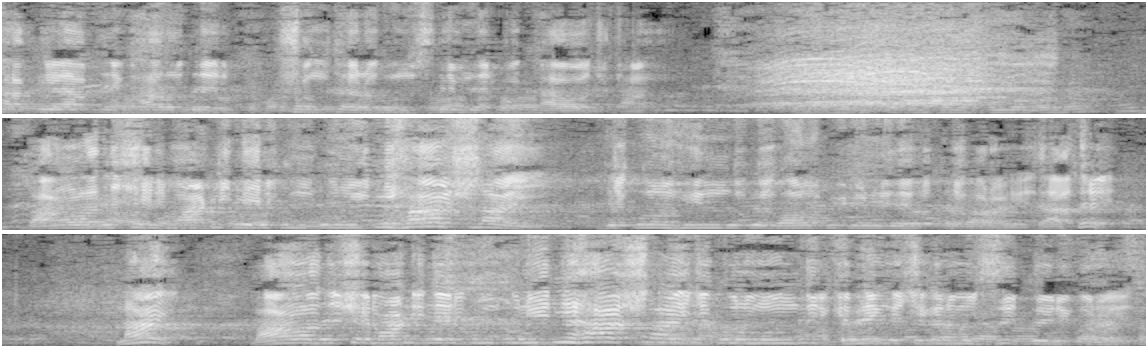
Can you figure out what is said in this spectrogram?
থাকলে আপনি ভারতের সংখ্যালঘু মুসলিমদের পক্ষে আওয়াজ উঠান। বাংলাদেশের মাটিতে এরকম কোন ইতিহাস নাই যে কোনো হিন্দুকে গণপিটুনিতে হত্যা করা হয়েছে। আছে? নাই? বাংলাদেশের মাটিতে এরকম কোন ইতিহাস নাই যে কোনো মন্দিরকে ভেঙে সেখানে মসজিদ তৈরি করা হয়েছে।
